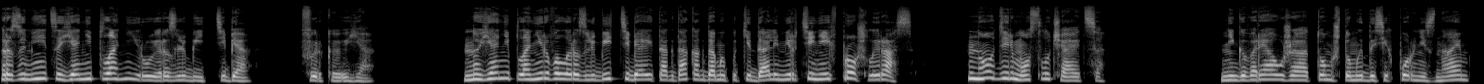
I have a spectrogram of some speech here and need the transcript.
«Разумеется, я не планирую разлюбить тебя», — фыркаю я. «Но я не планировала разлюбить тебя и тогда, когда мы покидали мир теней в прошлый раз. Но дерьмо случается». Не говоря уже о том, что мы до сих пор не знаем,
